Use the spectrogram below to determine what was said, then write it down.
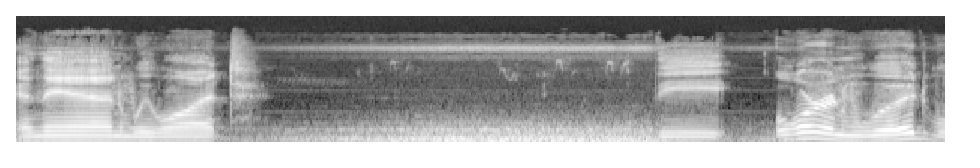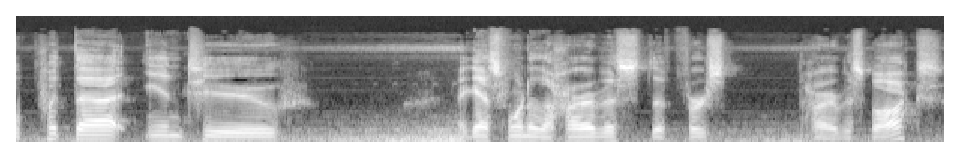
And then we want the ore and wood. We'll put that into, I guess, one of the harvest, the first harvest box.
